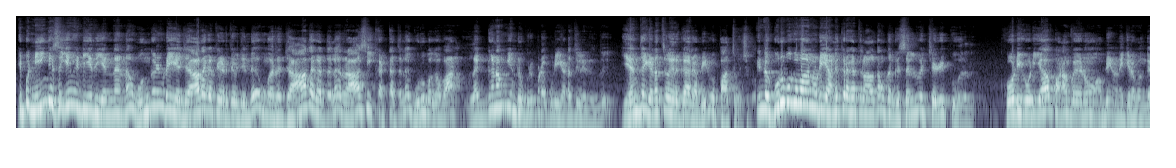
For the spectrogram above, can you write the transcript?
இப்போ நீங்க செய்ய வேண்டியது என்னன்னா உங்களுடைய ஜாதகத்தை எடுத்து வச்சுட்டு உங்க ஜாதகத்துல ராசி கட்டத்துல குரு பகவான் லக்னம் என்று குறிப்பிடக்கூடிய இடத்துல இருந்து எந்த இடத்துல இருக்கார் அப்படின்னு பார்த்து வச்சுக்கோ. இந்த குரு பகவானுடைய அனுக்கிரகத்தினால்தான் தான் உங்களுக்கு செல்வ செழிப்பு வருது. கோடி கோடியாக பணம் வேணும் அப்படின்னு நினைக்கிறவங்க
